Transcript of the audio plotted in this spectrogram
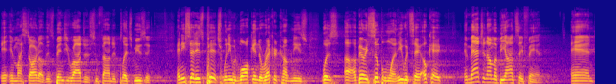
in, in my startup is Benji Rogers, who founded Pledge Music. And he said his pitch when he would walk into record companies was uh, a very simple one. He would say, okay, imagine I'm a Beyonce fan and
